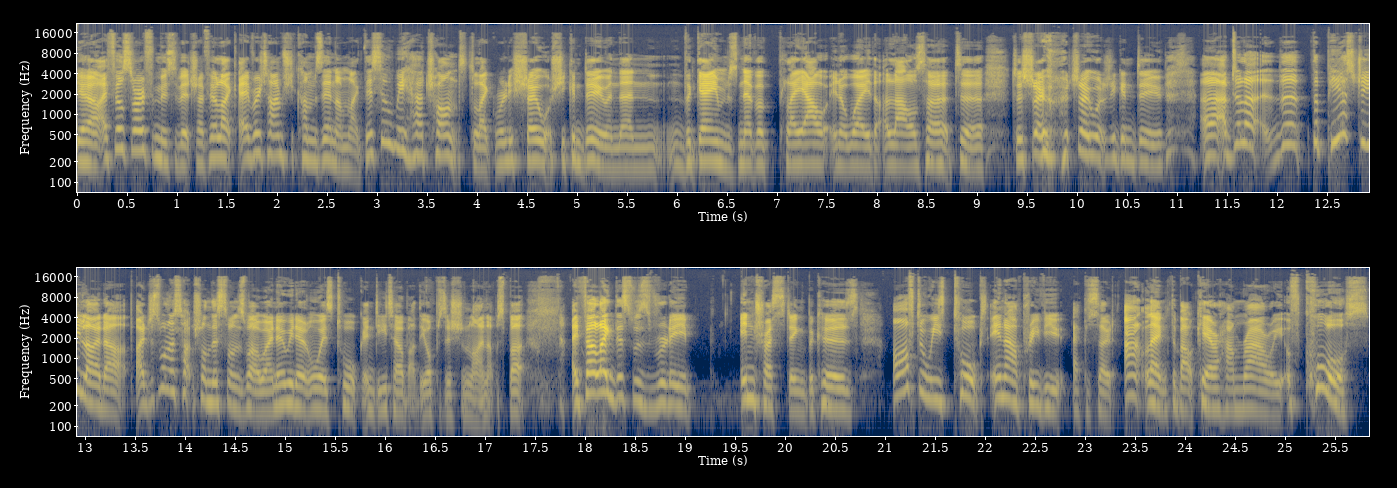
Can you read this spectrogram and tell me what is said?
Yeah, I feel sorry for Musovic. I feel like every time she comes in, I'm like, this will be her chance to like really show what she can do, and then the games never play out in a way that allows her to to show show what she can do. Uh, Abdullah, the the PSG lineup. I just want to touch on this one as well. I know we don't always talk in detail about the opposition lineups, but I felt like this was really interesting because after we talked in our preview episode at length about Kheira Hamraoui, of course.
